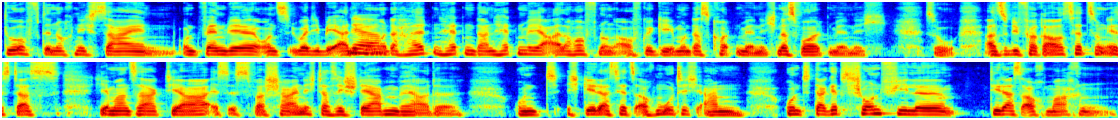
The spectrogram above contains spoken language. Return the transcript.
durfte noch nicht sein. Und wenn wir uns über die Beerdigung ja. unterhalten hätten, dann hätten wir ja alle Hoffnung aufgegeben und das konnten wir nicht und das wollten wir nicht. So. Also die Voraussetzung ist, dass jemand sagt, ja, es ist wahrscheinlich, dass ich sterben werde und ich gehe das jetzt auch mutig an. Und da gibt's schon viele die das auch machen.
